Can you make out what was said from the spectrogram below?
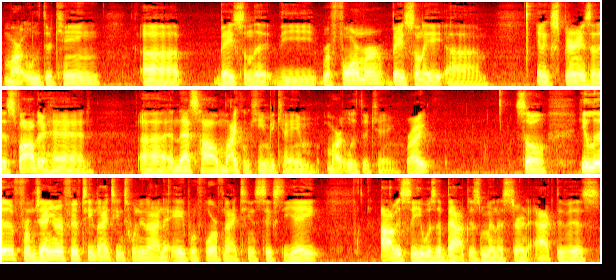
Martin Luther King, uh, based on the the reformer, based on a um, an experience that his father had, uh, and that's how Michael King became Martin Luther King, right? So he lived from January 15, 1929 to April 4th, 1968. Obviously, he was a Baptist minister and activist.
